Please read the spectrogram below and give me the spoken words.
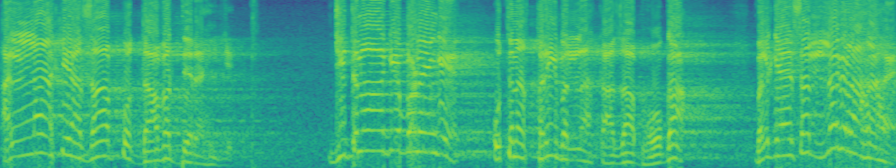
اللہ کے عذاب کو دعوت دے رہی ہے۔ جتنا آگے بڑھیں گے، اتنا قریب اللہ کا عذاب ہوگا۔ بلکہ ایسا لگ رہا ہے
